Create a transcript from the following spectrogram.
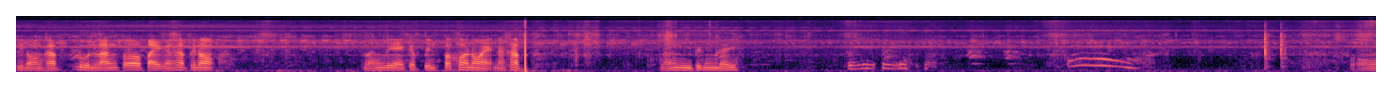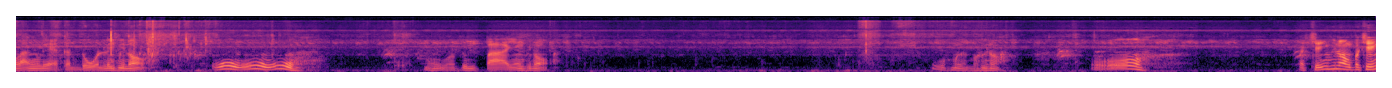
พี่น้องครับรุ่นหลังต่อไปกันครับ พี่น้องหลังเรียกกับเป็นปลาคอหน่อยนะครับ หลังนี้เป็นยังไงโอ้โอ้โอ้โอ้ ส องหลังแหลกกระโดดเลยพี่น้องอู้อู้อู้นี่ว่าเป็นป่ายังพี่น้องโอ้เหมือนบ่พี่น้องโอ้ปลาเข็งพี่น้องปลาเข็ง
